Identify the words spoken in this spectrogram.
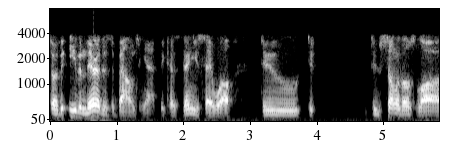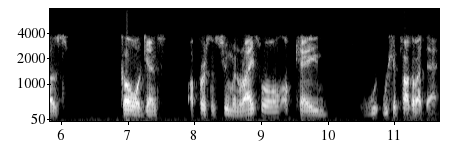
so the, even there, there's a balancing act because then you say, well, do, do do some of those laws go against a person's human rights? Well, okay, we, we can talk about that.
